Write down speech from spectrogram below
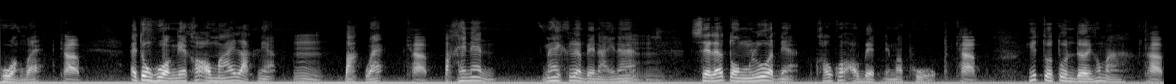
ห่วงไว้ครับ ไอ้ตรงห่วงเนี่ยเขาเอาไม้หลักเนี่ยอืมปักไว้ ครับปักให้แน่น ไม่ให้เคลื่อนไปไหนนะฮะอืมเสร็จแล้วตรงลวดเนี่ย เขาก็เอาเบ็ดเนี่ยมาผูกครับนี่ตัวตุ่นเดินเข้ามาครับ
